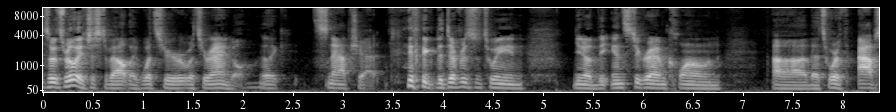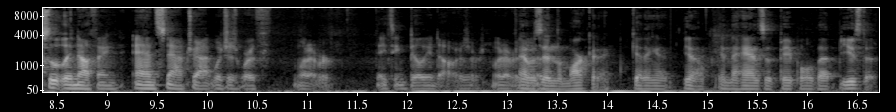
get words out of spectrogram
So it's really just about like what's your what's your angle? Like Snapchat. like the difference between you know the Instagram clone uh, that's worth absolutely nothing and Snapchat which is worth whatever eighteen billion dollars or whatever. It was in the marketing, getting it, you know, in the hands of people that used it.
